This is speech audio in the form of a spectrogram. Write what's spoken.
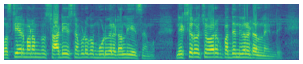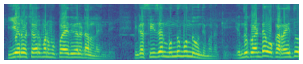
ఫస్ట్ ఇయర్ మనం స్టార్ట్ చేసినప్పుడు ఒక మూడు వేల టన్నులు చేసాము. నెక్స్ట్ ఇయర్ వచ్చే వరకు పద్దెనిమిది వేల టన్నులు అయింది. ఇయర్ వచ్చే వరకు మనం ముప్పై ఐదు వేల టన్నులు అయింది. ఇంకా సీజన్ ముందు ముందు ఉంది మనకి. ఎందుకంటే ఒక రైతు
